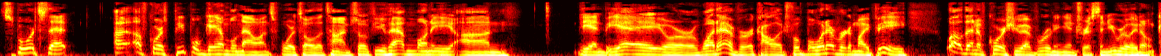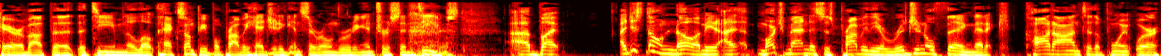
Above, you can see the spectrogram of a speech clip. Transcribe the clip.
sports that, uh, of course, people gamble now on sports all the time. So if you have money on the NBA or whatever, college football, whatever it might be, well, then of course you have rooting interest and you really don't care about the, the team, the low, heck, some people probably hedge it against their own rooting interests in teams. uh, but I just don't know. I mean, I, March Madness is probably the original thing that it caught on to the point where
